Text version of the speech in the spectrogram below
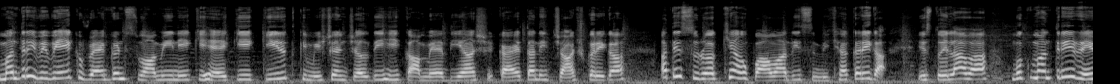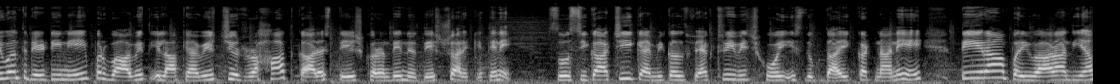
ਮੰਤਰੀ ਵਿਵੇਕ ਵੈਂਕਟ ਸਵਾਮੀ ਨੇ ਕਿਹਾ ਹੈ ਕਿ ਕੀਰਤ ਕਮਿਸ਼ਨ ਜਲਦੀ ਹੀ ਕਾਮਿਆਂ ਦੀਆਂ ਸ਼ਿਕਾਇਤਾਂ ਦੀ ਜਾਂਚ ਕਰੇਗਾ। ਅਤੇ ਸੁਰੱਖਿਆ ਉਪਾਵਾਂ ਦੀ ਸਮੀਖਿਆ ਕਰੇਗਾ। ਇਸ ਤੋਂ ਇਲਾਵਾ ਮੁੱਖ ਮੰਤਰੀ ਰੇਵੰਤ ਰੈਡੀ ਨੇ ਪ੍ਰਭਾਵਿਤ ਇਲਾਕਿਆਂ ਵਿੱਚ ਰਾਹਤ ਕਾਰਜ ਤੇਜ਼ ਕਰਨ ਦੇ ਨਿਰਦੇਸ਼ ਜਾਰੀ ਕੀਤੇ ਨੇ। ਸੋ ਕੈਮੀਕਲ ਫੈਕਟਰੀ ਵਿੱਚ ਹੋਈ ਇਸ ਦੁਖਦਾਈ ਘਟਨਾ ਨੇ 13 ਪਰਿਵਾਰਾਂ ਦੀਆਂ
